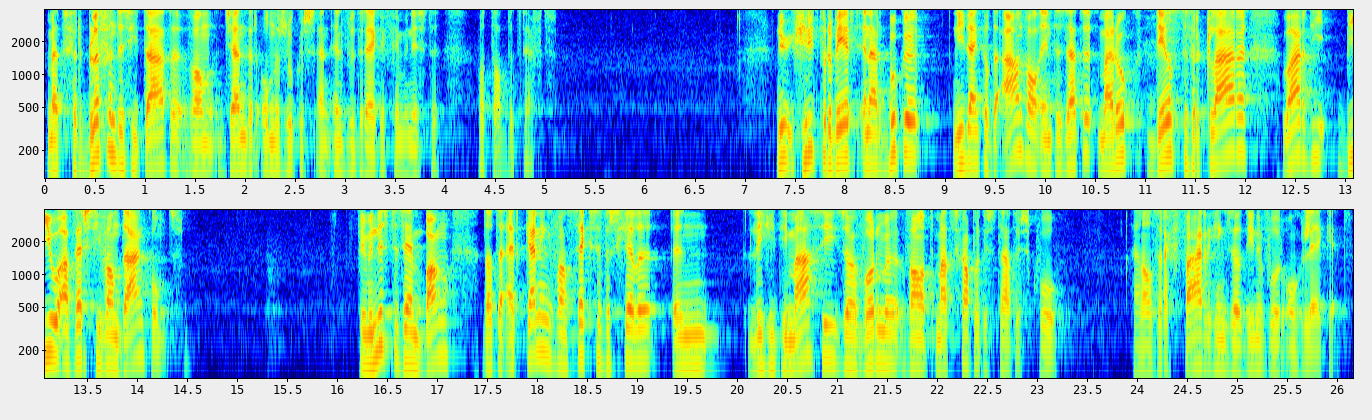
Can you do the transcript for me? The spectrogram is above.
met verbluffende citaten van genderonderzoekers en invloedrijke feministen wat dat betreft. Nu, Griet probeert in haar boeken niet enkel de aanval in te zetten, maar ook deels te verklaren waar die bioaversie vandaan komt. Feministen zijn bang dat de erkenning van seksenverschillen een legitimatie zou vormen van het maatschappelijke status quo en als rechtvaardiging zou dienen voor ongelijkheid.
